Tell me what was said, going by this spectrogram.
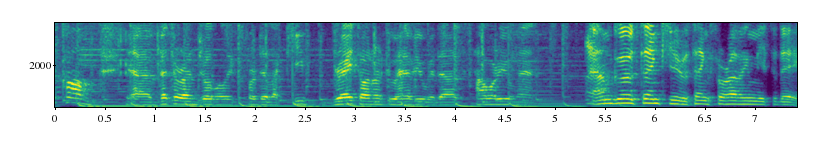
Lecomte, a veteran journalist for the L'Equipe. Great honor to have you with us. How are you, man? I'm good, thank you. Thanks for having me today.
